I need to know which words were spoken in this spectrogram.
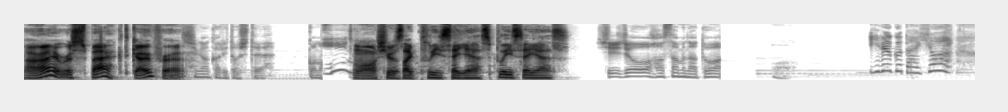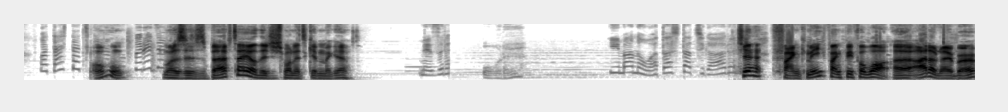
Alright, respect. Go for it. Oh, she was like, please say yes, please say yes. Oh, what is his birthday or they just wanted to give him a gift? Yeah, thank me? Thank me for what? Uh, I don't know, bro.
